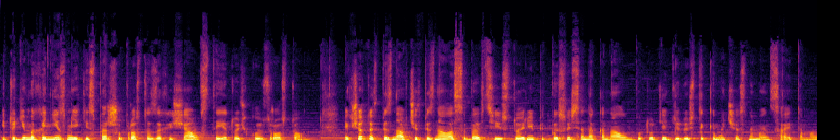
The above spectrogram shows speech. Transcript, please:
І тоді механізм, який спершу просто захищав, стає точкою зросту. Якщо ти впізнав чи впізнала себе в цій історії, підписуйся на канал, бо тут я ділюсь такими чесними інсайтами.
